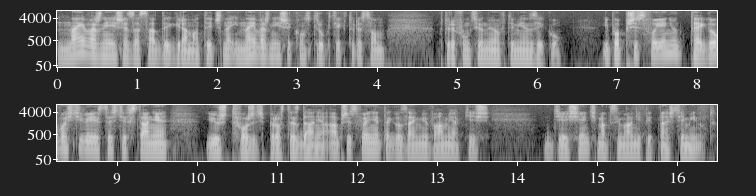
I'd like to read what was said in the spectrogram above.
najważniejsze zasady gramatyczne i najważniejsze konstrukcje, które są, które funkcjonują w tym języku. I po przyswojeniu tego właściwie jesteście w stanie już tworzyć proste zdania, a przyswojenie tego zajmie Wam jakieś 10, maksymalnie 15 minut.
